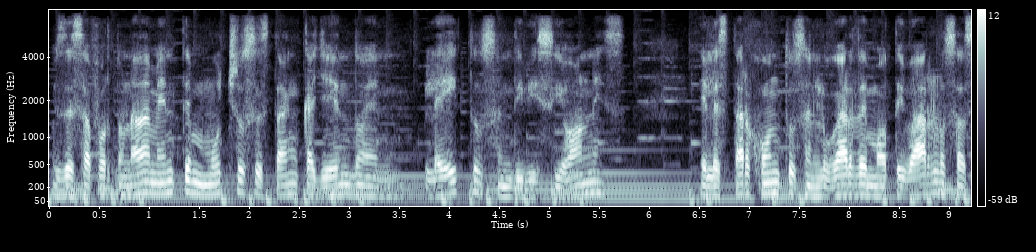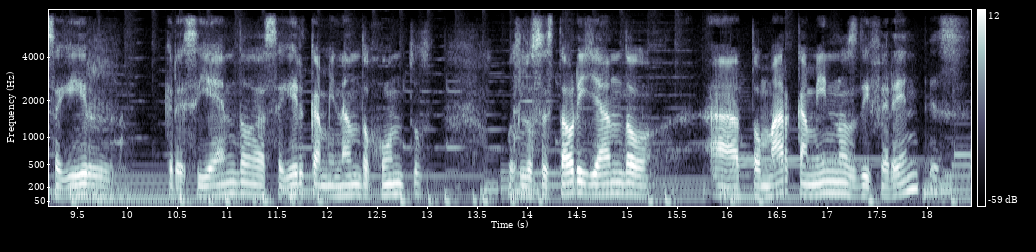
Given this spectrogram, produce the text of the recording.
pues desafortunadamente muchos están cayendo en pleitos, en divisiones, el estar juntos en lugar de motivarlos a seguir creciendo, a seguir caminando juntos, pues los está orillando a tomar caminos diferentes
